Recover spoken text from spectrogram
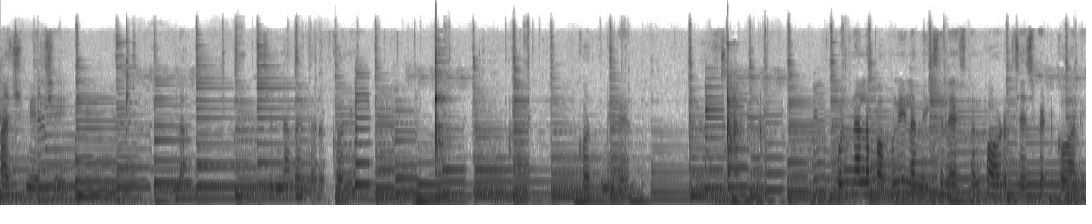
పచ్చిమిర్చి ఇలా చిన్నగా తరుక్కొని కొత్తిమీర పుట్నాల పప్పుని ఇలా మిక్సీలో వేసుకొని పౌడర్ చేసి పెట్టుకోవాలి.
